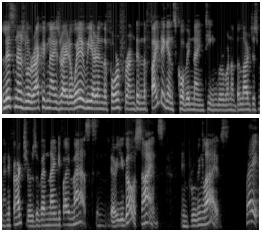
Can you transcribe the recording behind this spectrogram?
listeners will recognize right away. We are in the forefront in the fight against COVID 19. We're one of the largest manufacturers of N95 masks. And there you go science, improving lives. Right.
